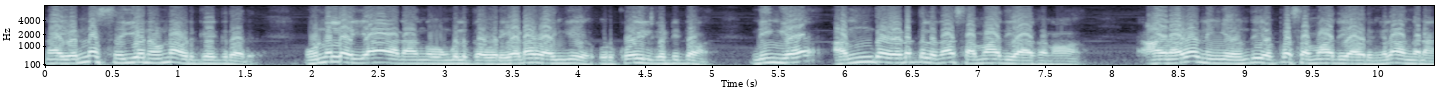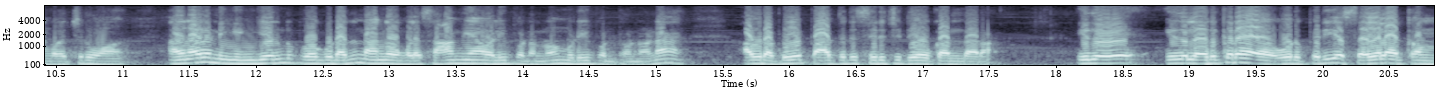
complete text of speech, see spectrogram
நான் என்ன செய்யணும்னு அவர் கேட்குறாரு ஒன்றும் இல்லை ஐயா நாங்கள் உங்களுக்கு ஒரு இடம் வாங்கி ஒரு கோயில் கட்டிட்டோம். நீங்கள் அந்த இடத்துல தான் சமாதி ஆகணும். அதனால் நீங்கள் வந்து எப்போ சமாதி ஆகுறீங்களோ அங்கே நாங்கள் வச்சுருவோம். அதனால் நீங்கள் இங்கேருந்து போகக்கூடாது. நாங்கள் உங்களை சாமியாக உங்களை சாமியா முடிவு பண்ணிட்டோம்னோன்னா அவர் அப்படியே பார்த்துட்டு சிரிச்சுட்டே உட்கார்ந்தாராம். இது இதில் இருக்கிற ஒரு பெரிய செயலாக்கம்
